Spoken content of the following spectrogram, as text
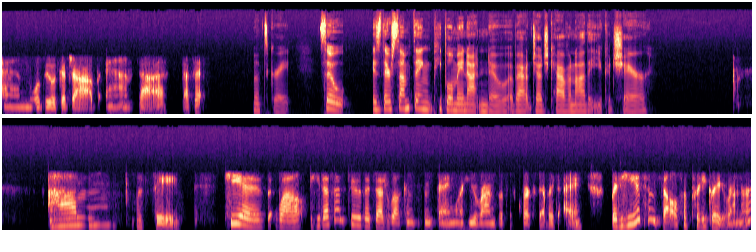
and will do a good job, and uh, that's it. That's great. So, is there something people may not know about Judge Kavanaugh that you could share? Um, let's see. He is, well, he doesn't do the Judge Wilkinson thing where he runs with his clerks every day, but he is himself a pretty great runner.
